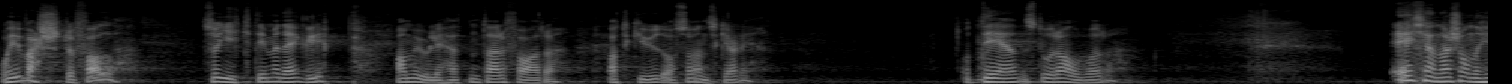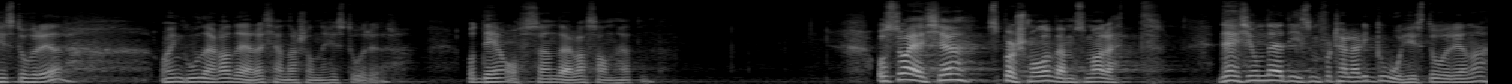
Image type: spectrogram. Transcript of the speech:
Og i verste fall så gikk de med det glipp av muligheten til å erfare at Gud også ønsker dem. Og det er det store alvoret. Jeg kjenner sånne historier, og en god del av dere kjenner sånne historier. Og det er også en del av sannheten. Og så er ikke spørsmålet hvem som har rett. Det er ikke om det er de som forteller de gode historiene,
